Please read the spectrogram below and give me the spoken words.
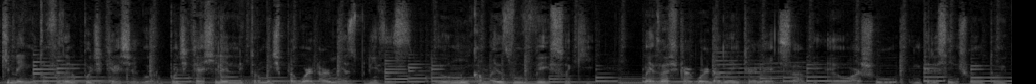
que nem eu tô fazendo podcast agora. O podcast ele é literalmente para guardar minhas brisas. Eu nunca mais vou ver isso aqui, mas vai ficar guardado na internet, sabe? Eu acho interessante o intuito.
